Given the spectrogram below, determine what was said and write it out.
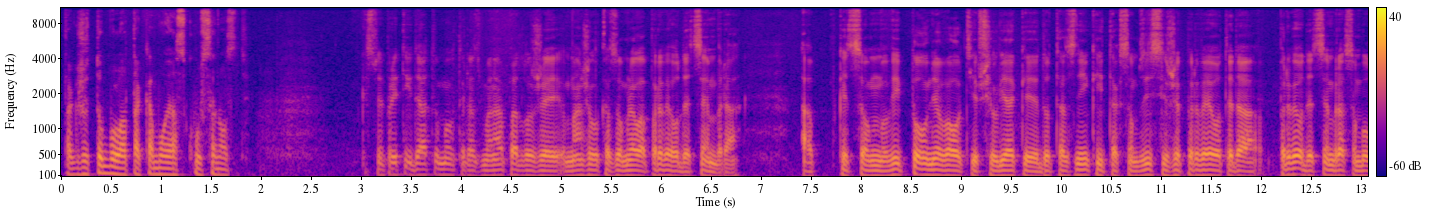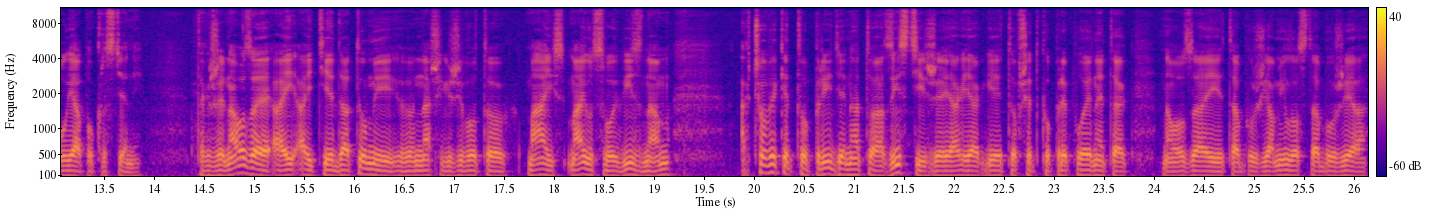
Takže to bola taká moja skúsenosť. Keď sme pri tých dátumoch, teraz ma napadlo, že manželka zomrela 1. decembra. A keď som vyplňoval tie všelijaké dotazníky, tak som zistil, že 1. Teda 1. decembra som bol ja pokrstený. Takže naozaj aj, aj tie datumy v našich životoch maj, majú svoj význam. A človek, keď to príde na to a zistí, že jak, jak je to všetko prepojené, tak naozaj je tá Božia milosť, tá Božia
